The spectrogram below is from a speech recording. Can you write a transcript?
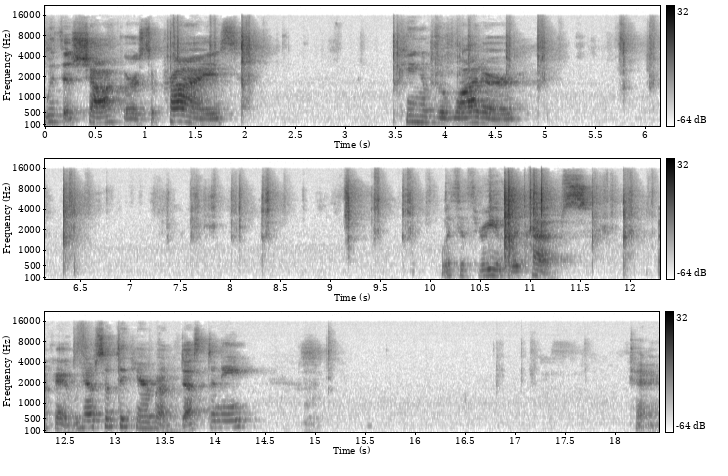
with a shock or a surprise. King of the Water. With the Three of the Cups. Okay, we have something here about destiny. Okay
